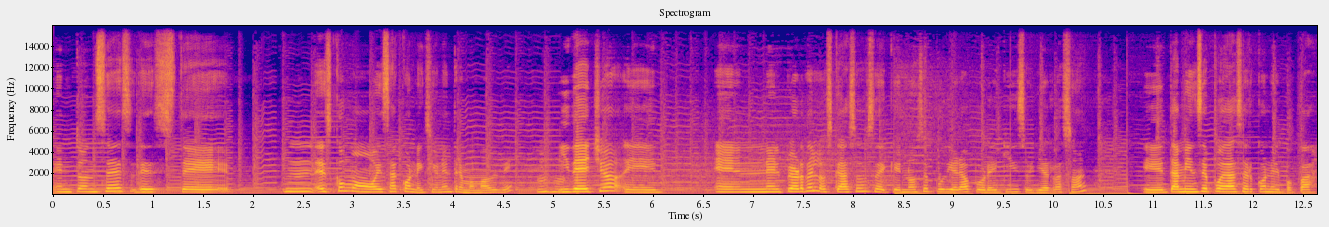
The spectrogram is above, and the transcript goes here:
Entonces, este, mm, es como esa conexión entre mamá y bebé. Y de hecho, eh, en el peor de los casos de que no se pudiera por X o Y razón, también se puede hacer con el papá,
